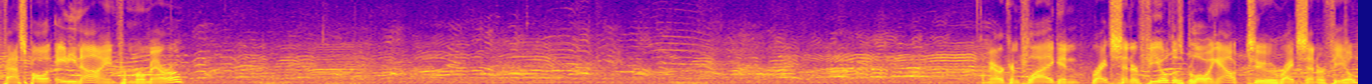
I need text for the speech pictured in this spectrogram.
Fastball at 89 from Romero. American flag in right center field is blowing out to right center field.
